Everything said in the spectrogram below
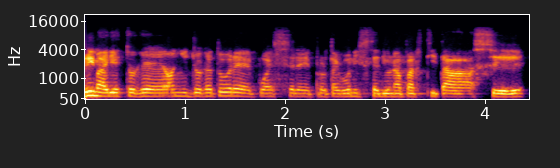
Prima hai detto che ogni giocatore può essere protagonista di una partita a sé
